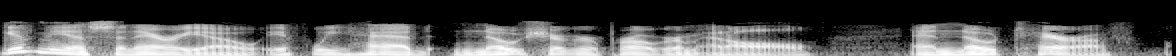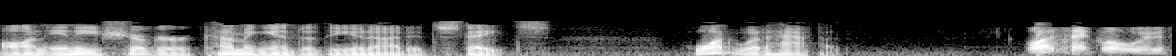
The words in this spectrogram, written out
Give me a scenario if we had no sugar program at all and no tariff on any sugar coming into the United States. What would happen? Well, I think what we would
